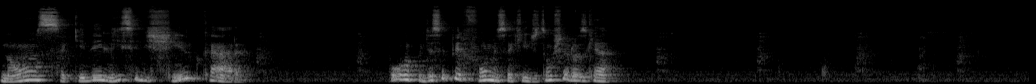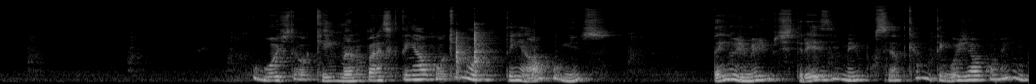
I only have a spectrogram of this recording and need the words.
Nossa, que delícia de cheiro, cara. Porra, podia ser perfume isso aqui, de tão cheiroso que é. Gosto é ok, mas não parece que tem álcool aqui não. Tem álcool nisso? Tem os mesmos 13,5% que não tem gosto de álcool nenhum.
